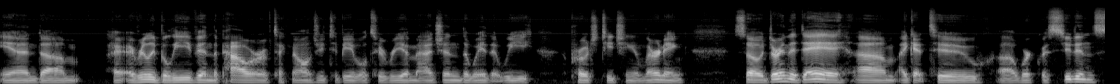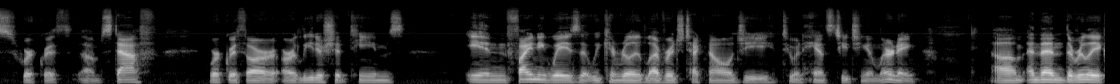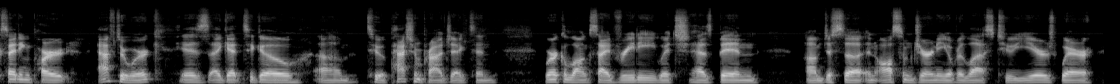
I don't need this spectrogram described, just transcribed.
And um, I, I, really believe in the power of technology to be able to reimagine the way that we approach teaching and learning. So during the day, um, I get to uh, work with students, work with um, staff, work with our, our leadership teams in finding ways that we can really leverage technology to enhance teaching and learning. Um, and then the really exciting part after work is I get to go um, to a passion project and work alongside Vriti, which has been um, just a, an awesome journey over the last two years where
